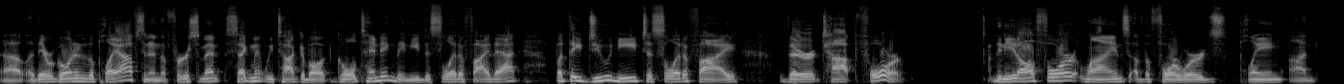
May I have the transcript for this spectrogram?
Uh, they were going into the playoffs, and in the first segment, we talked about goaltending. They need to solidify that, but they do need to solidify their top four. They need all four lines of the forwards playing on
